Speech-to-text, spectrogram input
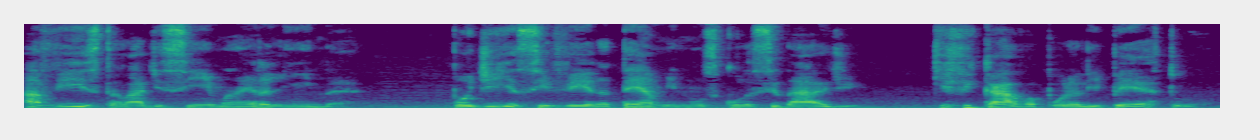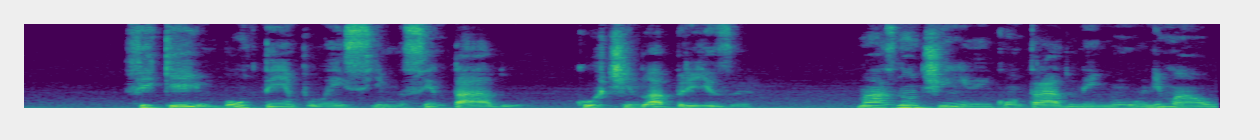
A vista lá de cima era linda. Podia-se ver até a minúscula cidade que ficava por ali perto. Fiquei um bom tempo lá em cima sentado, curtindo a brisa, mas não tinha encontrado nenhum animal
